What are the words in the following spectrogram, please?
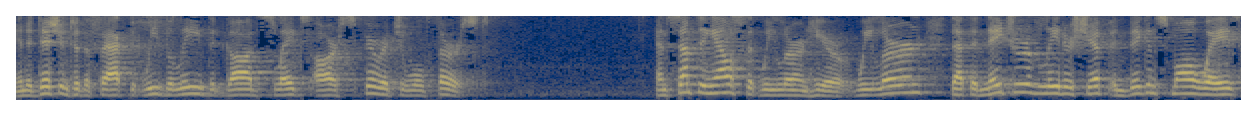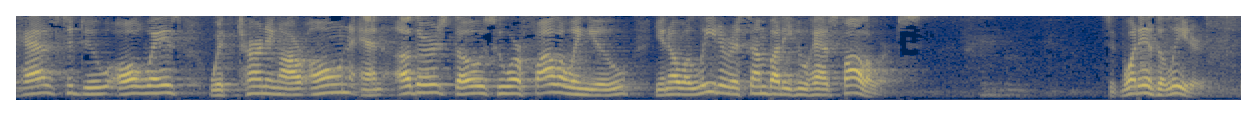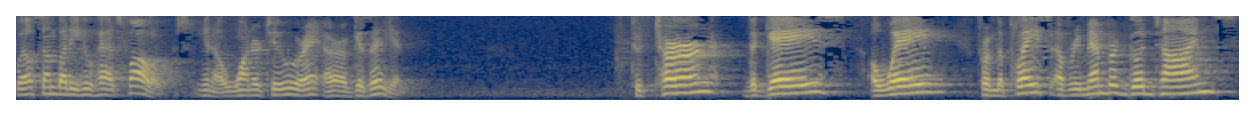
In addition to the fact that we believe that God slakes our spiritual thirst. And something else that we learn here we learn that the nature of leadership in big and small ways has to do always with turning our own and others, those who are following you. You know, a leader is somebody who has followers. What is a leader? Well, somebody who has followers, you know, one or two or a gazillion. To turn the gaze away from the place of remembered good times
